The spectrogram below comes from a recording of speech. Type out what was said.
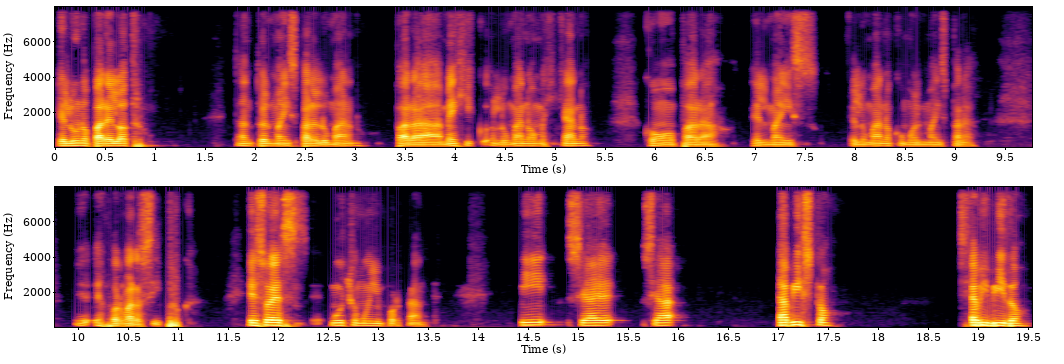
el uno para el otro, tanto el maíz para el humano, para México, el humano mexicano, como para el maíz, el humano como el maíz para eh, en forma recíproca. Eso es mucho, muy importante. Y se ha, se ha, visto, se ha vivido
